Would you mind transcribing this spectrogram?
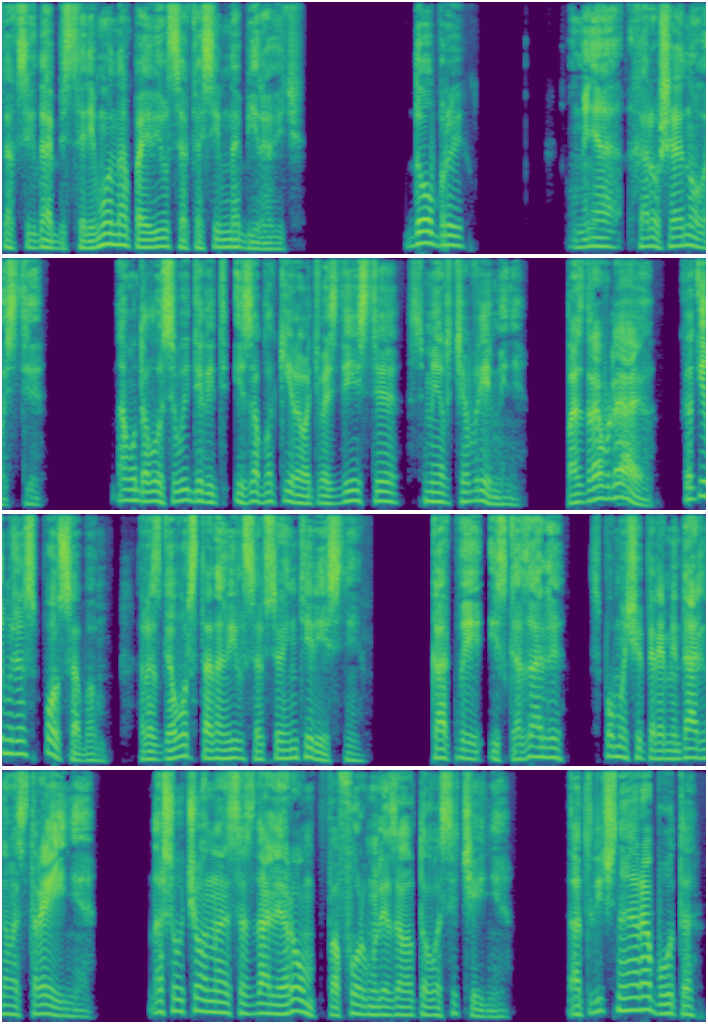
Как всегда, без церемона появился Касим Набирович. «Добрый. У меня хорошие новости. Нам удалось выделить и заблокировать воздействие смерча времени. Поздравляю! Каким же способом?» Разговор становился все интереснее. «Как вы и сказали, с помощью пирамидального строения. Наши ученые создали ромб по формуле золотого сечения. Отличная работа.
